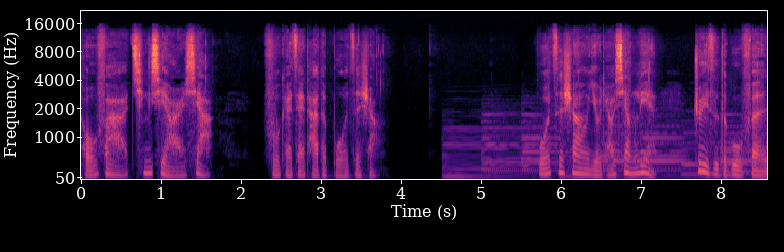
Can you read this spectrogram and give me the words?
头发倾泻而下，覆盖在他的脖子上。脖子上有条项链，坠子的部分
